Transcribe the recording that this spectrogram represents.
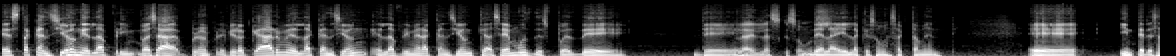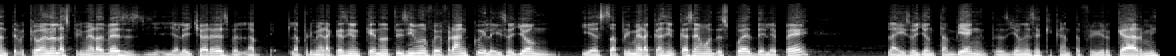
esta canción es la primera, o sea, pre- prefiero quedarme, es la canción, es la primera canción que hacemos después de... De La isla que somos. De la isla que somos, exactamente. Eh, interesante, que bueno, las primeras veces, ya lo he dicho varias veces, pero la, la primera canción que nosotros hicimos fue Franco y la hizo John. Y esta primera canción que hacemos después del EP, la hizo John también. Entonces John es el que canta Prefiero quedarme.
